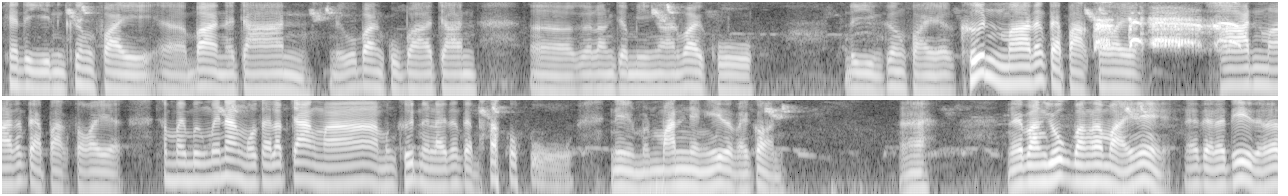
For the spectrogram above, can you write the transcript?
แค่ได้ยินเครื่องไฟบ้านอาจารย์ หรือว่าบ้านครูบาอาจารย์กำลังจะมีงานไหว้ครูได้ยินเครื่องไฟขึ้นมาตั้งแต่ปากซอยคานมาตั้งแต่ปากซอยอะทำไมมึงไม่นั่งมอเตอร์ไซค์รับจ้างมา มึงขึ้นอะไรตั้งแต่โอ้โหนี่มันมันอย่างนี้สมัยก่อนนะ ในบางยุคบางสมัยนี่ในแต่ละที่แต่ละ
